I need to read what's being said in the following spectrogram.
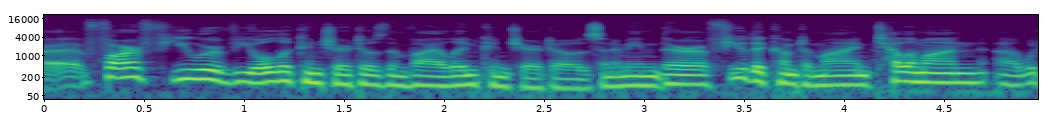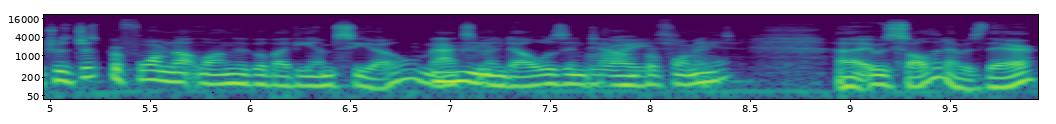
uh, far fewer viola concertos than violin concertos, and I mean, there are a few that come to mind. Telemann, uh, which was just performed not long ago by the MCO, Max Mhm. Mandel was in town Right, performing right. it. Uh, it was solid. I was there.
